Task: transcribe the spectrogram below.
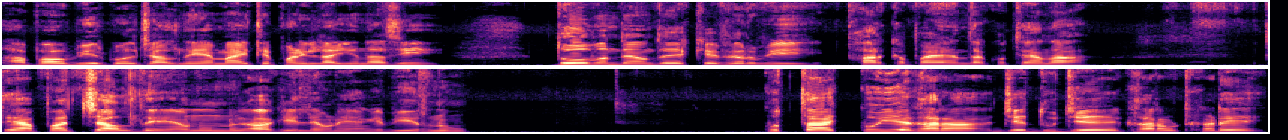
ਆਪਾਂ ਉਹ ਵੀਰ ਕੋਲ ਚੱਲਦੇ ਆਂ ਮੈਂ ਇੱਥੇ ਪਾਣੀ ਲਾਈ ਜਾਂਦਾ ਸੀ। ਦੋ ਬੰਦਿਆਂ ਨੂੰ ਦੇਖ ਕੇ ਫਿਰ ਵੀ ਫ਼ਰਕ ਪੈ ਜਾਂਦਾ ਕੁੱਤਿਆਂ ਦਾ। ਤੇ ਆਪਾਂ ਚੱਲਦੇ ਆਂ ਉਹਨੂੰ ਨਗਾ ਕੇ ਲਿਆਉਣੇ ਆਂਗੇ ਵੀਰ ਨੂੰ। ਕੁੱਤਾ ਇੱਕੋ ਹੀ ਹੈ ਖਰਾ, ਜੇ ਦੂਜੇ ਖਰ ਉੱਠ ਖੜੇ,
